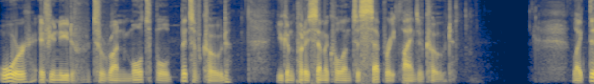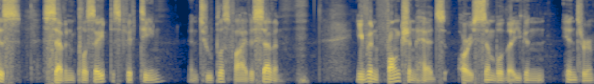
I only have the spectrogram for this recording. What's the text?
Or if you need to run multiple bits of code, you can put a semicolon to separate lines of code. Like this, 7 plus 8 is 15, and 2 plus 5 is 7. Even function heads are a symbol that you can enter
